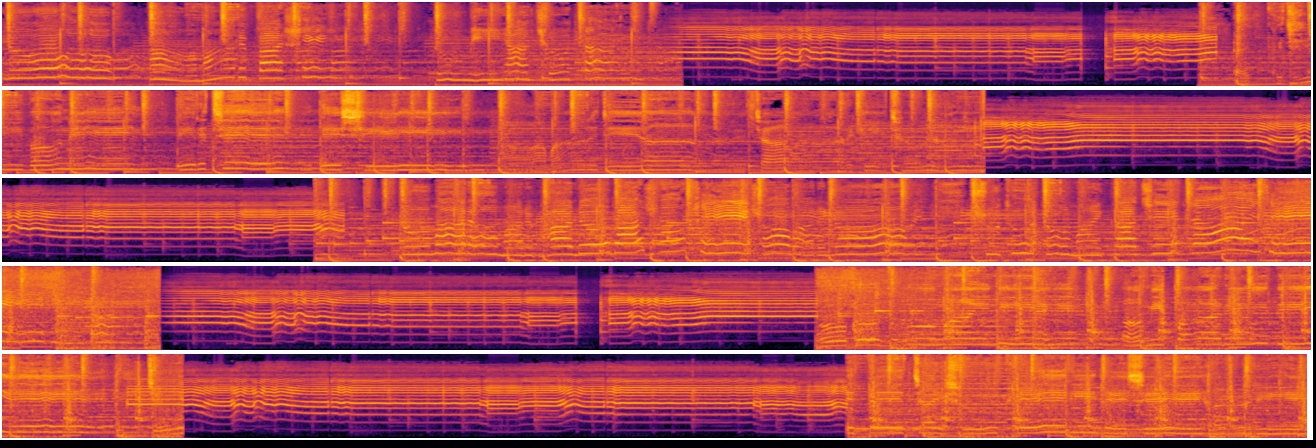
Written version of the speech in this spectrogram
হলো আমার পাশে তুমি আছো তাই। এক জীবনে এর চেয়ে বেশি যেতে চাই সুখেরি দেশে হারিয়ে।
